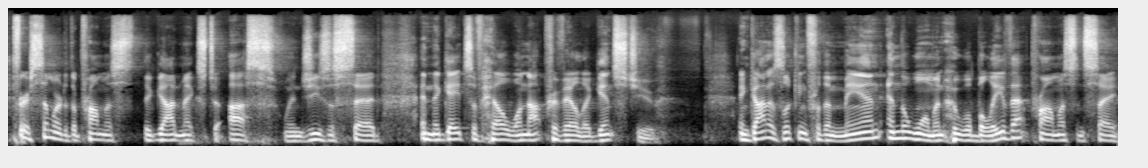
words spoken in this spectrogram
It's Very similar to the promise that God makes to us when Jesus said, And the gates of hell will not prevail against you. And God is looking for the man and the woman who will believe that promise and say,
